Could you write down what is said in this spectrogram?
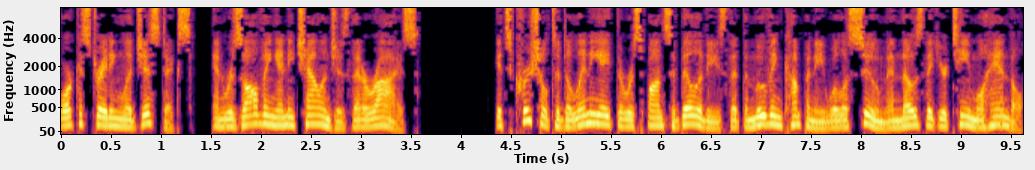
orchestrating logistics, and resolving any challenges that arise. It's crucial to delineate the responsibilities that the moving company will assume and those that your team will handle.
